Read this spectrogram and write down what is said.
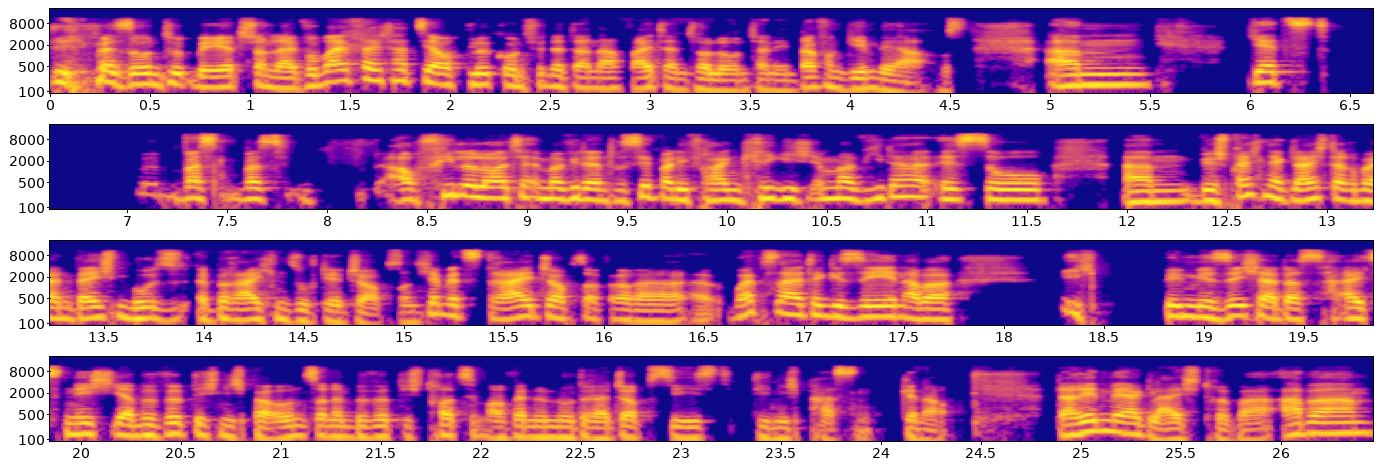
die Person tut mir jetzt schon leid. Wobei vielleicht hat sie auch Glück und findet danach weiterhin tolle Unternehmen. Davon gehen wir ja aus. Ähm, jetzt was, was auch viele Leute immer wieder interessiert, weil die Fragen kriege ich immer wieder, ist so, ähm, wir sprechen ja gleich darüber, in welchen Bereichen sucht ihr Jobs. Und ich habe jetzt drei Jobs auf eurer äh, Webseite gesehen, aber ich bin mir sicher, das heißt nicht, ja, bewirb dich nicht bei uns, sondern bewirb dich trotzdem auch, wenn du nur drei Jobs siehst, die nicht passen. Genau. Da reden wir ja gleich drüber. Aber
